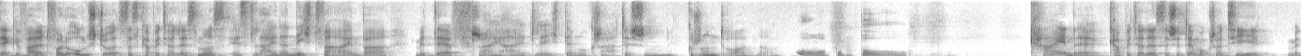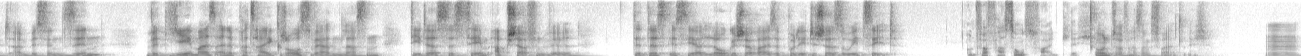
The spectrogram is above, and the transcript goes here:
Der gewaltvolle Umsturz des Kapitalismus ist leider nicht vereinbar mit der freiheitlich-demokratischen Grundordnung. Oh, Bobo. Keine kapitalistische Demokratie mit ein bisschen Sinn wird jemals eine Partei groß werden lassen, die das System abschaffen will, denn das ist ja logischerweise politischer Suizid. Und verfassungsfeindlich. Und verfassungsfeindlich. Hm.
